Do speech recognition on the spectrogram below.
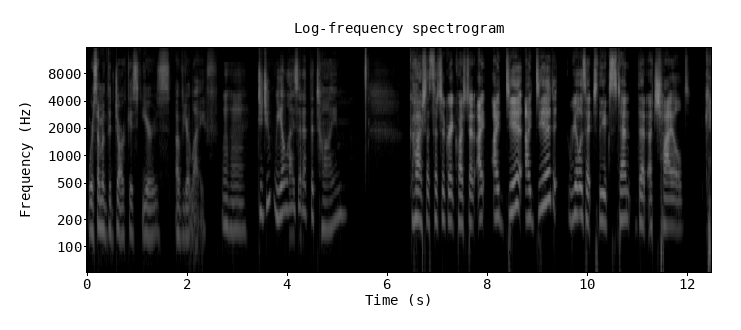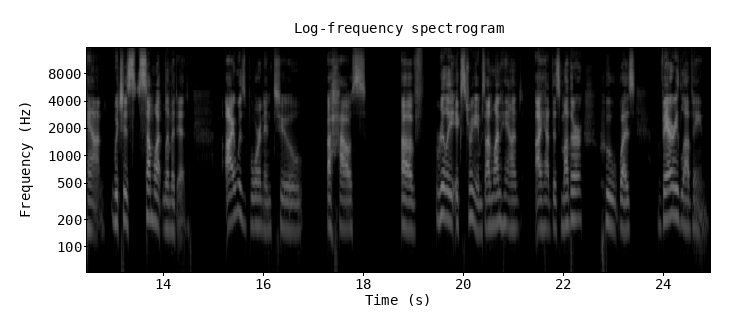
were some of the darkest years of your life. Mm-hmm. Did you realize it at the time? Gosh, that's such a great question. I I did I did realize it to the extent that a child can, which is somewhat limited. I was born into a house of really extremes. On one hand, I had this mother who was very loving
